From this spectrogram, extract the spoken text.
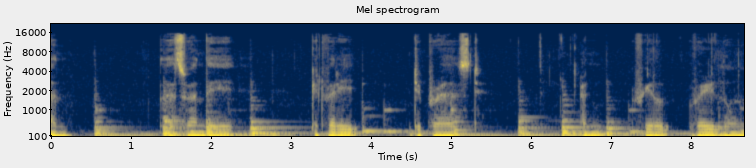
And that's when they get very depressed and feel very lonely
